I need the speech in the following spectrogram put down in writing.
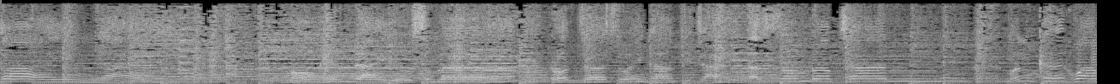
ค่ายิ่งใหญ่มองเห็นได้อยู่เสมอเพราะเธอสวยงามที่ใจ และสำหรับฉัน มันคือความ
